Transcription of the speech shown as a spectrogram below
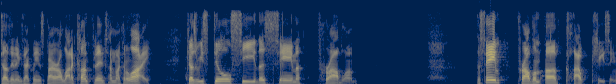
doesn't exactly inspire a lot of confidence, I'm not going to lie. Because we still see the same problem. The same problem of clout chasing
